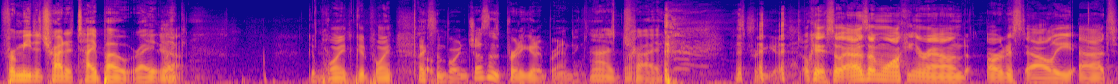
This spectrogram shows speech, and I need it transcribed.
for me to try to type out, right? Yeah. Like Good point. Good point. Excellent point. Justin's pretty good at branding. I try. He's pretty good. Okay, so as I'm walking around Artist Alley at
